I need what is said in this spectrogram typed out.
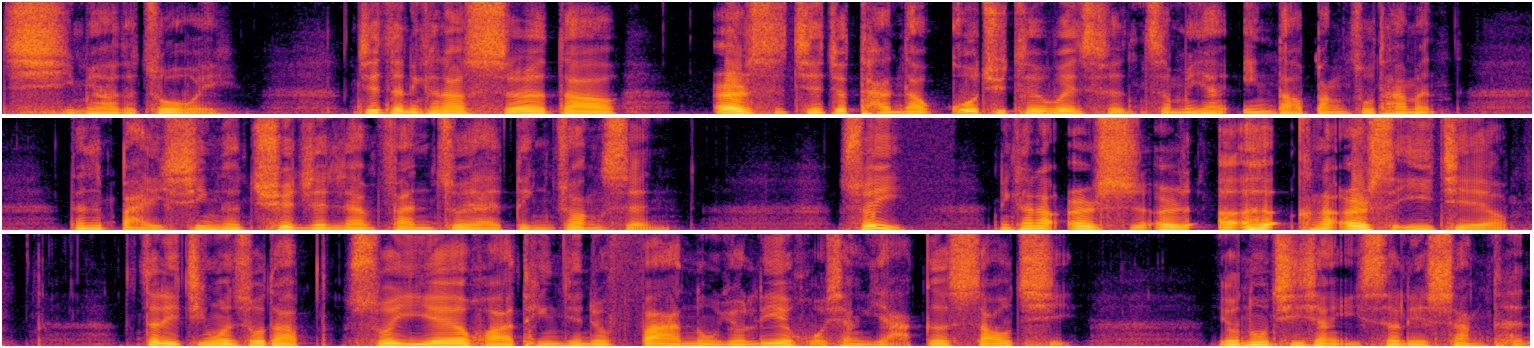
奇妙的作为。接着你看到十二到二十节，就谈到过去这位神怎么样引导帮助他们，但是百姓呢，却仍然犯罪来顶撞神。所以你看到二十二呃呃，看到二十一节哦。这里经文说到，所以耶和华听见就发怒，有烈火向雅各烧起，有怒气向以色列上腾。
